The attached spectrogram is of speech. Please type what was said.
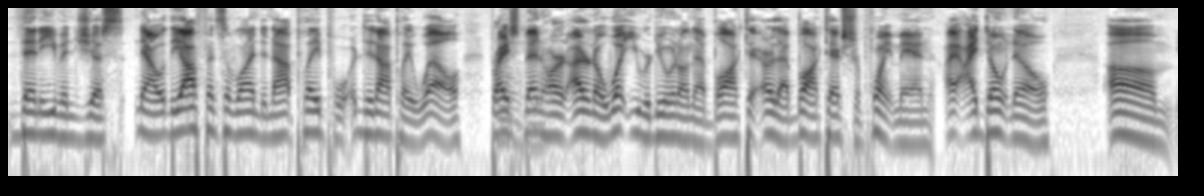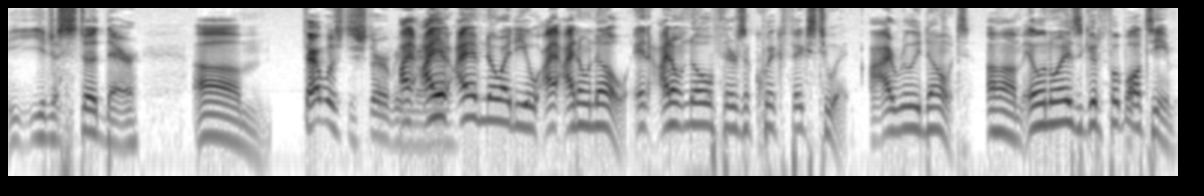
than even just now. The offensive line did not play poor, did not play well. Bryce Benhart, I don't know what you were doing on that blocked or that blocked extra point, man. I, I don't know. Um, you just stood there. Um, that was disturbing. I. I, have, I have no idea. I, I don't know, and I don't know if there's a quick fix to it. I really don't. Um, Illinois is a good football team.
